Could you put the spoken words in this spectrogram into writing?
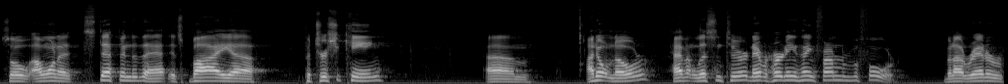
So I want to step into that. It's by uh, Patricia King. Um, I don't know her, haven't listened to her, never heard anything from her before. But I read her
